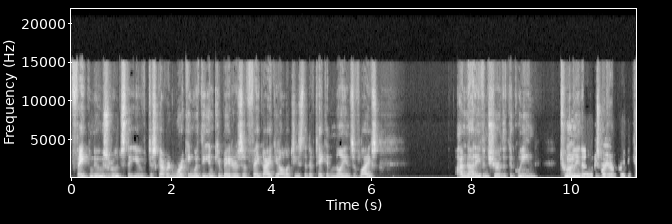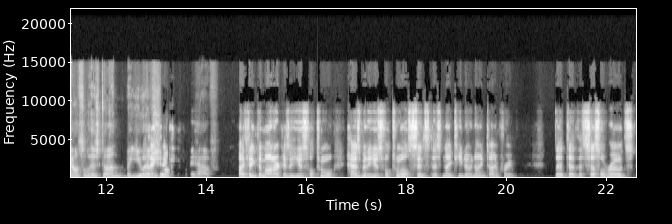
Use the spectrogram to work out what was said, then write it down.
fake news routes that you've discovered, working with the incubators of fake ideologies that have taken millions of lives. I'm not even sure that the Queen truly knows what her Privy Council has done, but you I have shown they, they have. I think the monarch is a useful tool, has been a useful tool since this 1909 timeframe. That uh, the Cecil Rhodes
